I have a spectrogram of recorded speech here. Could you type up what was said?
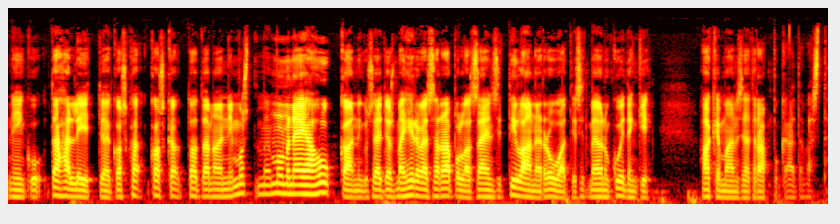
niin kuin tähän liittyen, koska, koska tota noin, niin musta, mulla menee ihan hukkaan niin kuin se, että jos mä hirveässä rapulassa ensin tilaan ne ruuat ja sitten mä joudun kuitenkin hakemaan ne sieltä rappukäytävästä.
